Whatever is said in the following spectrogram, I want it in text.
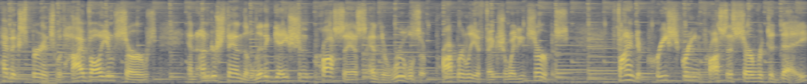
have experience with high volume serves, and understand the litigation process and the rules of properly effectuating service. Find a pre screened process server today.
